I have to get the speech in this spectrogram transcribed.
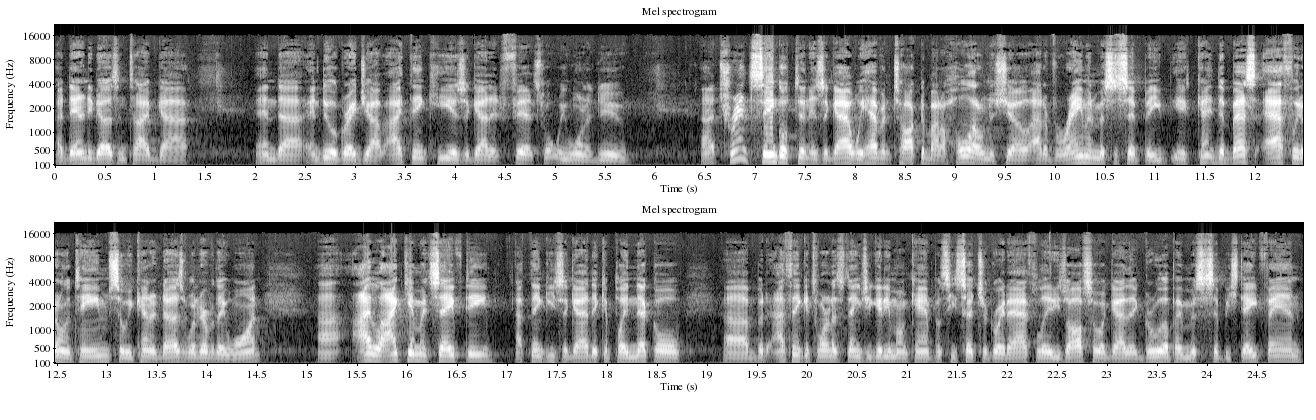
a Dandy Dozen type guy, and, uh, and do a great job. I think he is a guy that fits what we want to do. Uh, Trent Singleton is a guy we haven't talked about a whole lot on the show out of Raymond, Mississippi. He's kind of the best athlete on the team, so he kind of does whatever they want. Uh, I like him at safety. I think he's a guy that can play nickel. Uh, but I think it's one of those things you get him on campus. He's such a great athlete. He's also a guy that grew up a Mississippi State fan.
